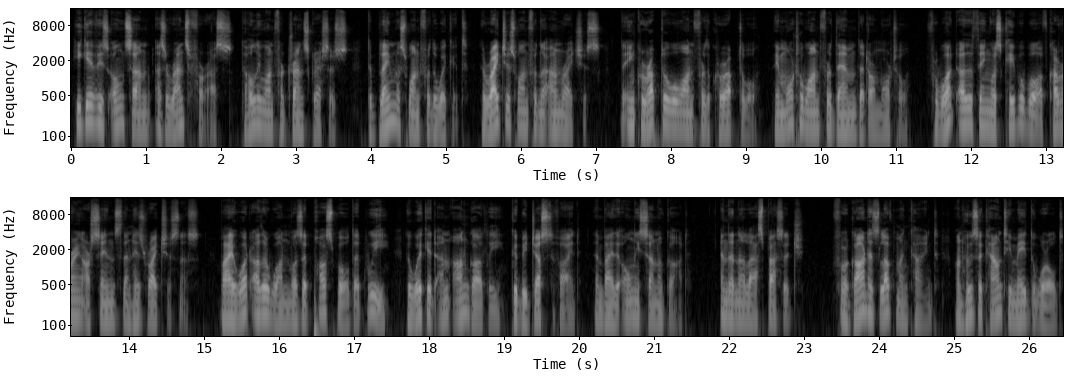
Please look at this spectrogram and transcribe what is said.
He gave his own Son as a ransom for us, the Holy One for transgressors, the blameless one for the wicked, the righteous one for the unrighteous, the incorruptible one for the corruptible, the immortal one for them that are mortal. For what other thing was capable of covering our sins than his righteousness? By what other one was it possible that we, the wicked and ungodly, could be justified than by the only Son of God? And then the last passage. For God has loved mankind, on whose account he made the world,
